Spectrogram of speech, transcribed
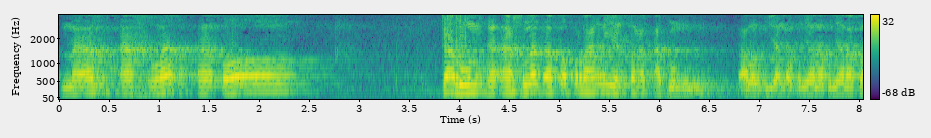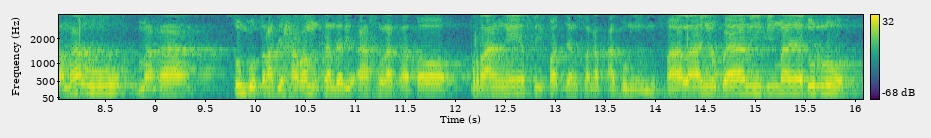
Nam akhlak atau karun eh, akhlak atau perangai yang sangat agung ini. Kalau dia enggak punya punya rasa malu, maka sungguh telah diharamkan dari akhlak atau perangai sifat yang sangat agung ini. Fala yubali bima yadurru.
